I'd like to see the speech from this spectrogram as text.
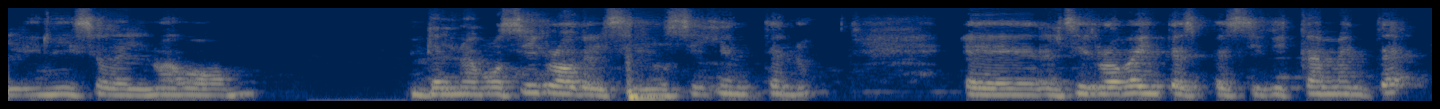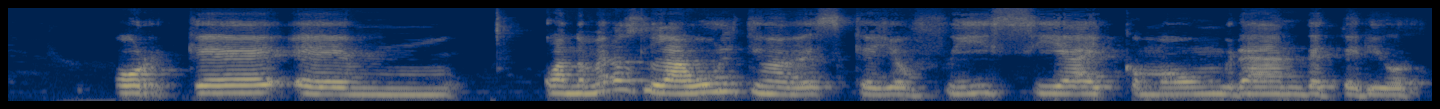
inicio del nuevo, del nuevo siglo, del siglo siguiente, ¿no? Eh, del siglo XX específicamente, porque em, cuando menos la última vez que yo fui, sí hay como un gran deterioro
